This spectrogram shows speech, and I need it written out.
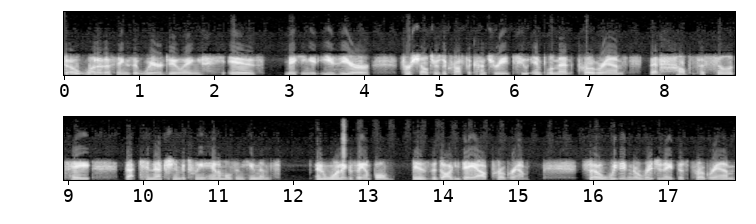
So one of the things that we're doing is making it easier for shelters across the country to implement programs that help facilitate that connection between animals and humans. And one example is the Doggy Day Out program. So we didn't originate this program,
